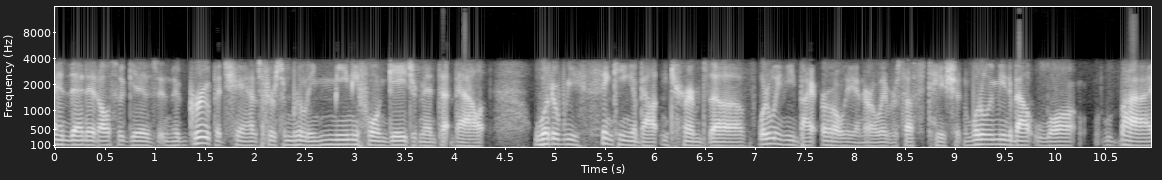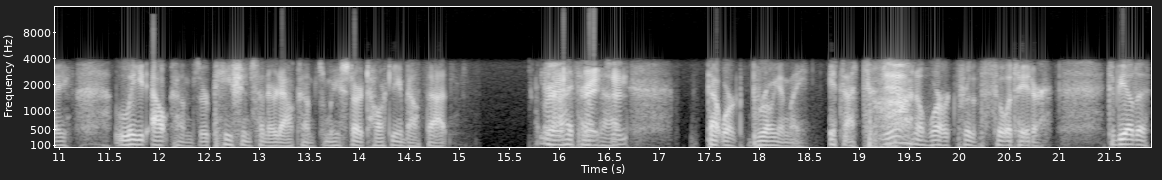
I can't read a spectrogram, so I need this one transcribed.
And then it also gives in the group a chance for some really meaningful engagement about what are we thinking about in terms of what do we mean by early and early resuscitation? What do we mean about long by late outcomes or patient centered outcomes when we start talking about that? Right, I found right. that And- that worked brilliantly. It's a ton Yeah. of work for the facilitator. To be able to,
